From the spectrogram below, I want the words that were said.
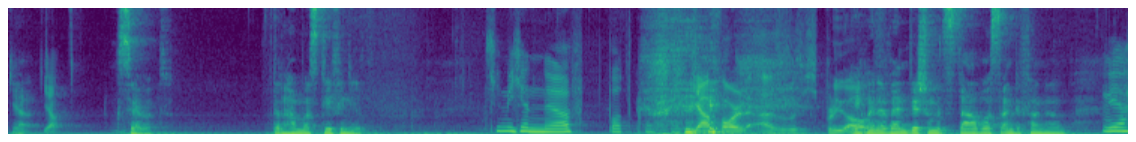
Ja, Ja. sehr gut. Dann haben wir es definiert. Ziemlicher Nerv-Podcast. Ja, voll. Also ich blühe Ich auf. meine, wenn wir schon mit Star Wars angefangen haben. ja.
